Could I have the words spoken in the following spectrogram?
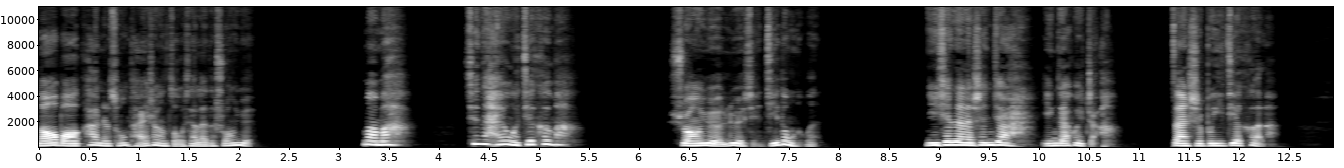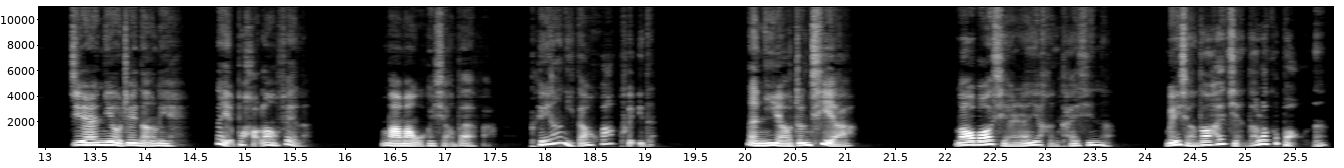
老鸨看着从台上走下来的双月，妈妈，现在还用我接客吗？双月略显激动的问：“你现在的身价应该会涨。”暂时不宜接客了。既然你有这能力，那也不好浪费了。妈妈，我会想办法培养你当花魁的。那你也要争气啊！老鸨显然也很开心呢，没想到还捡到了个宝呢。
